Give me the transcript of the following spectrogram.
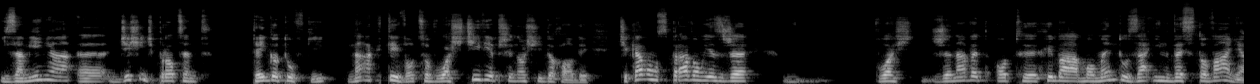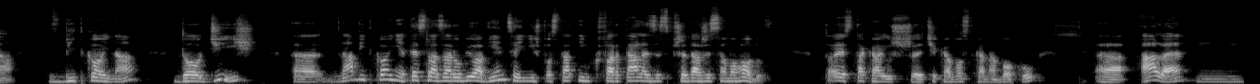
i zamienia e, 10% tej gotówki na aktywo, co właściwie przynosi dochody. Ciekawą sprawą jest, że że nawet od e, chyba momentu zainwestowania w bitcoina do dziś e, na bitcoinie Tesla zarobiła więcej niż w ostatnim kwartale ze sprzedaży samochodów. To jest taka już e, ciekawostka na boku, E, ale mm,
